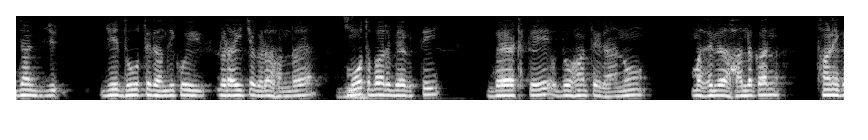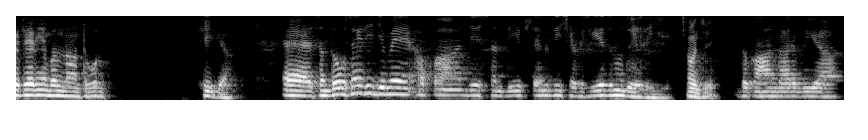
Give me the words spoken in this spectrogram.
ਜਾਂ ਜ- ਦੋ ਧਿਰਾਂ ਦੀ ਕੋਈ ਲੜਾਈ ਝਗੜਾ ਹੁੰਦਾ ਹੈ। ਮੋਤਬਰ ਵਿਅਕਤੀ ਬੈਠ ਕੇ ਦੋਹਾਂ ਧਿਰਾਂ ਨੂੰ ਮਸਲੇ ਦਾ ਹੱਲ ਕਰਨ ਥਾਣੇ ਕਚਹਿਰੀਆਂ ਵੱਲ ਨਾ ਤੋਰਨ ਠੀਕ ਆ। ਅ, ਸੰਤੋਖ ਸਿੰਘ ਜੀ ਜਿਵੇਂ ਆਪਾਂ ਜੇ ਸੰਦੀਪ ਸਿੰਘ ਦੀ ਸ਼ਖਸੀਅਤ ਨੂੰ ਦੇਖ ਲਈਏ। ਹਾਂਜੀ। ਦੁਕਾਨਦਾਰ ਵੀ ਆ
